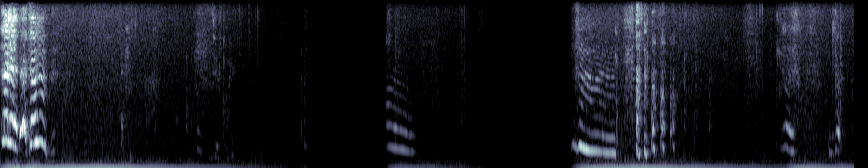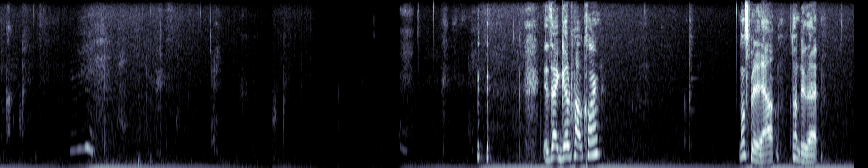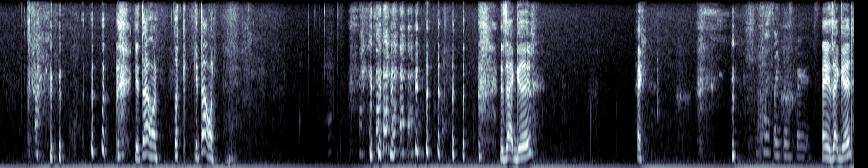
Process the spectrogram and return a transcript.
Too far. Is that good popcorn? Don't spit it out. Don't do that. get that one. Look, get that one. Is that good? Hey. Just like those birds. Hey, is that good?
